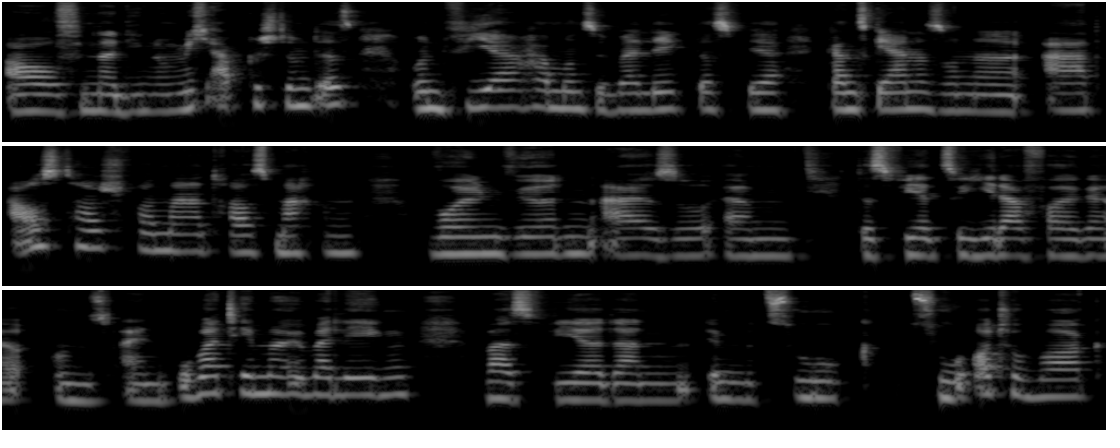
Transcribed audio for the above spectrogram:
auf Nadine und mich abgestimmt ist. Und wir haben uns überlegt, dass wir ganz gerne so eine Art Austauschformat draus machen wollen würden. Also, ähm, dass wir zu jeder Folge uns ein Oberthema überlegen, was wir dann in Bezug zu Otto Borg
